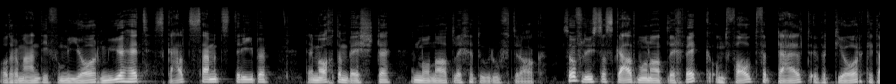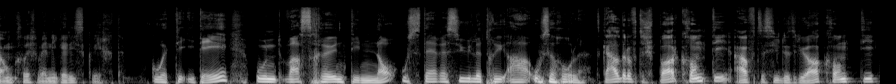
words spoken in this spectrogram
oder am Ende des Jahres Mühe hat, das Geld zusammenzutreiben, der macht am besten einen monatlichen Dauerauftrag. So fließt das Geld monatlich weg und fällt verteilt über die Jahre gedanklich weniger ins Gewicht. Gute Idee. Und was könnte noch aus dieser Säule 3a rausholen? Die Gelder auf den Sparkonti, auf der Säule 3a-Konti,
